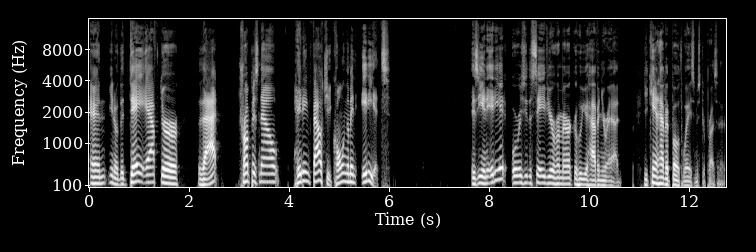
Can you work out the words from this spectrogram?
And, you know, the day after that, Trump is now hating Fauci, calling him an idiot. Is he an idiot or is he the savior of America who you have in your ad? You can't have it both ways, Mr. President.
